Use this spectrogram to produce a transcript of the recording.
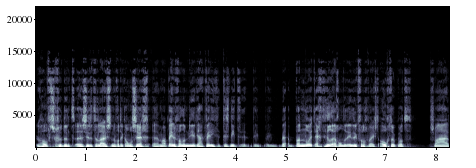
hoofdschuddend eh, zitten te luisteren naar wat ik allemaal zeg. Eh, maar op een of andere manier, ja, ik weet niet. Het is niet, eh, ik, ik ben ben nooit echt heel erg onder de indruk van geweest. Oogt ook wat zwaar.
